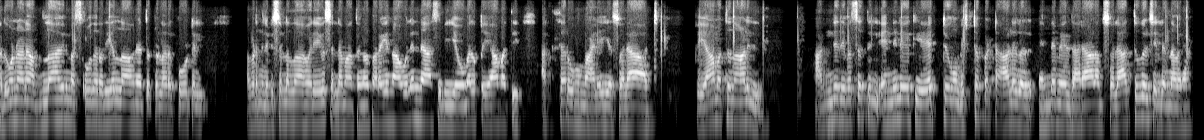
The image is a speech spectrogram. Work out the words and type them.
അതുകൊണ്ടാണ് അബ്ദുല്ലാഹിബിൻ മസൂദ് റതി അള്ളാഹുവിനെ തൊട്ടുള്ള റിപ്പോർട്ടിൽ അവിടെ നബി സല്ലല്ലാഹു അലൈഹി വസല്ലമ തങ്ങൾ പറയുന്ന ഉലന്നാസിബി യൗമൽ ഖിയാമത്തി അക്സറുഹും അലയ്യ സ്വലാത്ത്. ഖിയാമത്ത് നാളിൽ അന്ത്യ ദിവസത്തിൽ എന്നിലേക്ക് ഏറ്റവും ഇഷ്ടപ്പെട്ട ആളുകൾ എന്റെ മേൽ ധാരാളം സ്വലാത്തുകൾ ചെല്ലുന്നവരാണ്.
